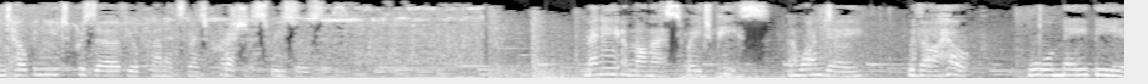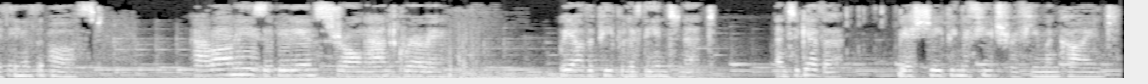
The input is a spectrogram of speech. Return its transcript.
and helping you to preserve your planet's most precious resources. Many among us wage peace, and one day, with our help, war may be a thing of the past. Our army is a billion strong and growing. We are the people of the internet, and together, we are shaping the future of humankind.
